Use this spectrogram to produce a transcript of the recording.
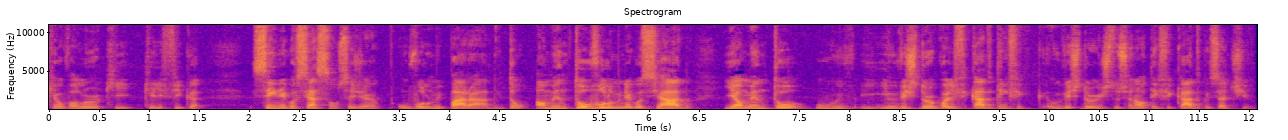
que é o valor que, que ele fica sem negociação, ou seja, o volume parado. Então, aumentou o volume negociado e aumentou o, e o investidor qualificado tem o investidor institucional tem ficado com esse ativo.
